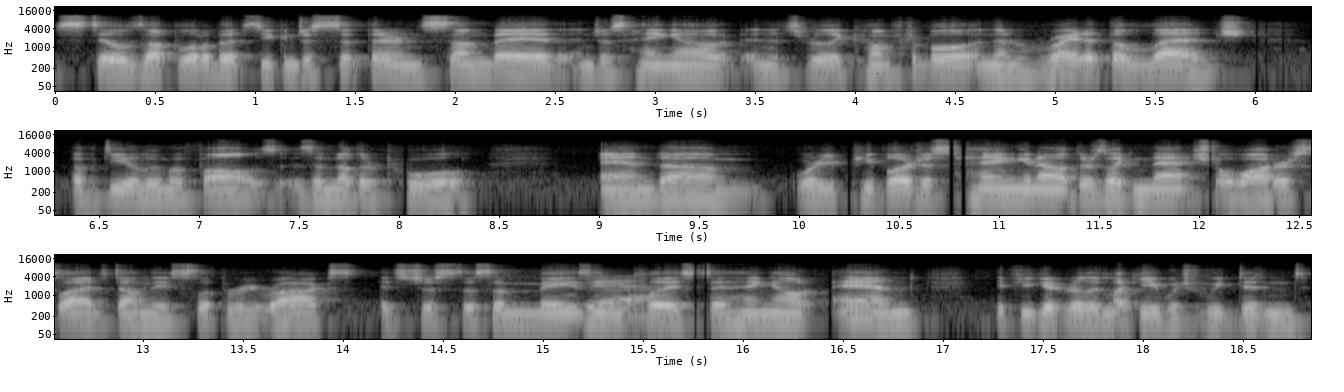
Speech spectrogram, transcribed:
stills up a little bit, so you can just sit there and sunbathe and just hang out, and it's really comfortable. And then right at the ledge of Diyaluma Falls is another pool and um, where you, people are just hanging out. There's like natural water slides down these slippery rocks. It's just this amazing Yeah. place to hang out. And if you get really lucky, which we didn't,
